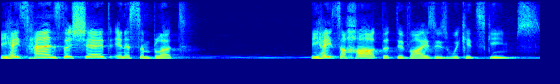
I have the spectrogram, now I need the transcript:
He hates hands that shed innocent blood. He hates a heart that devises wicked schemes.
